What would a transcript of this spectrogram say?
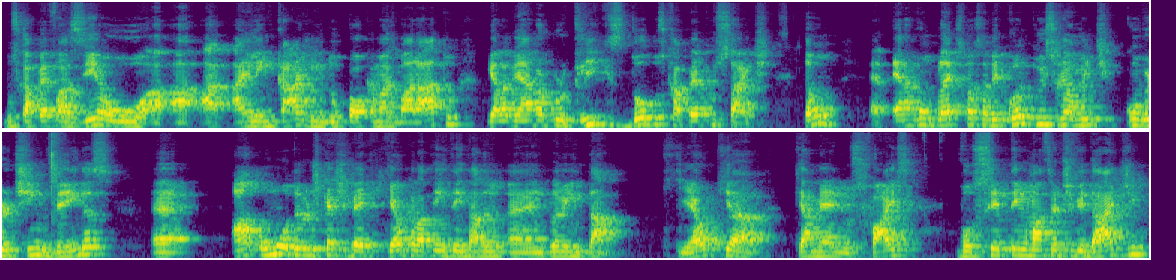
Buscapé fazia o, a, a, a, elencagem do qual que é mais barato e ela ganhava por cliques do Buscapé para o site. Então, é, era complexo para saber quanto isso realmente convertia em vendas. É, o modelo de cashback, que é o que ela tem tentado é, implementar, que é o que a, que a Melius faz, você tem uma assertividade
